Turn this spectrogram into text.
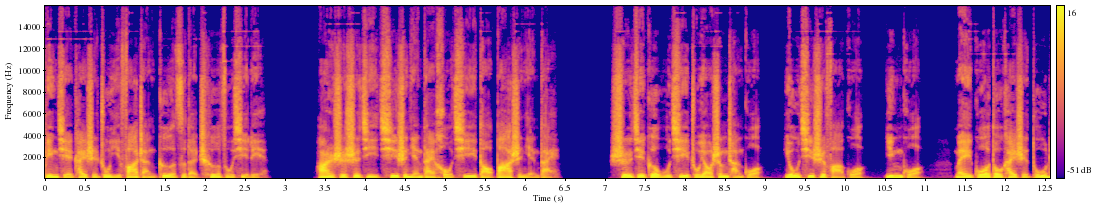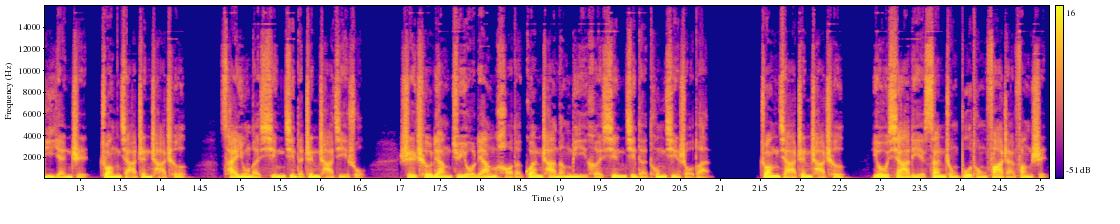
并且开始注意发展各自的车族系列。二十世纪七十年代后期到八十年代，世界各武器主要生产国，尤其是法国、英国、美国，都开始独立研制装甲侦察车，采用了行进的侦察技术。使车辆具有良好的观察能力和先进的通信手段。装甲侦察车有下列三种不同发展方式：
